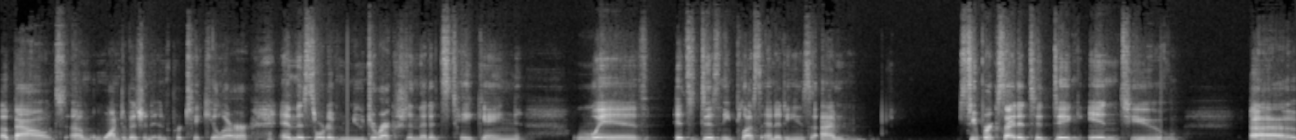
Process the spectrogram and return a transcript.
about um, WandaVision in particular, and this sort of new direction that it's taking with its Disney Plus entities. I'm super excited to dig into uh,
